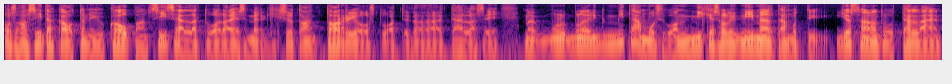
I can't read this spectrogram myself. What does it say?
osaa sitä kautta niinku kaupan sisällä tuoda esimerkiksi jotain tarjoustuotteita tai tällaisia. Mä, mulla, mulla ei niinku mitään muistikuvaa, mikä se oli nimeltä, mutta jossain on tullut tällainen,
